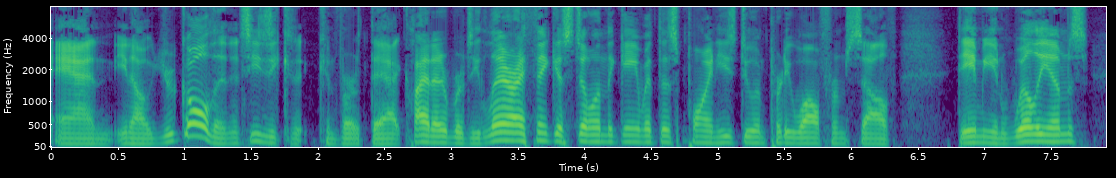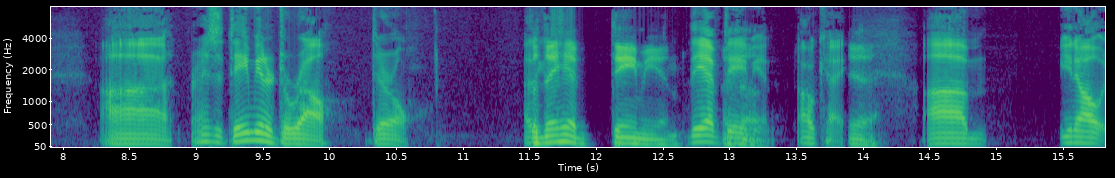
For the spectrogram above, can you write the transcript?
and you know you're golden. It's easy to convert that. Clyde Edwards-Helaire, I think, is still in the game at this point. He's doing pretty well for himself. Damian Williams, uh, is it Damian or Darrell? Daryl. So they have Damien. they have. Damian. Okay. Yeah. Um, you know,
